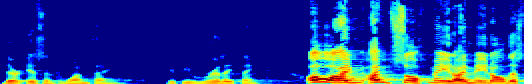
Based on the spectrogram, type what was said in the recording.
There isn't one thing. If you really think, oh, I'm, I'm self made, I made all this.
